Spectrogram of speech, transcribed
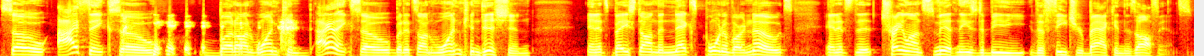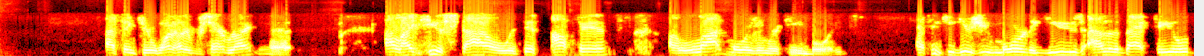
So I think so, but on one con- I think so, but it's on one condition, and it's based on the next point of our notes, and it's that Trelon Smith needs to be the feature back in this offense. I think you're 100 percent right in that. I like his style with this offense a lot more than Rakeem Boyd's. I think he gives you more to use out of the backfield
